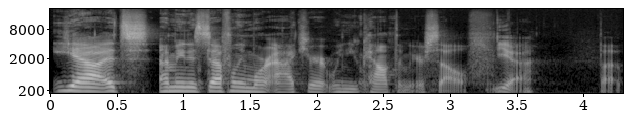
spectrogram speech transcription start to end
Yeah, it's. I mean, it's definitely more accurate when you count them yourself. Yeah. But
